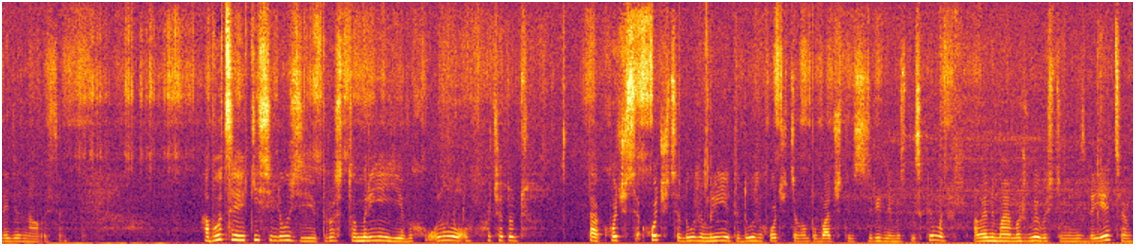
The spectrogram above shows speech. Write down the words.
не дізналися. Або це якісь ілюзії, просто мрії. Ну, хоча тут так, хочеться, хочеться дуже мріяти, дуже хочеться вам побачитись з рідними, з близькими, але немає можливості, мені здається.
